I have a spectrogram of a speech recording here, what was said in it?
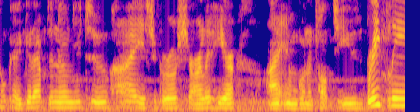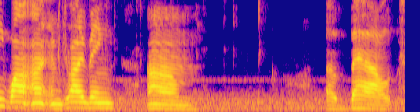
Okay, good afternoon, YouTube. Hi, it's your girl Charlotte here. I am going to talk to you briefly while I am driving um, about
